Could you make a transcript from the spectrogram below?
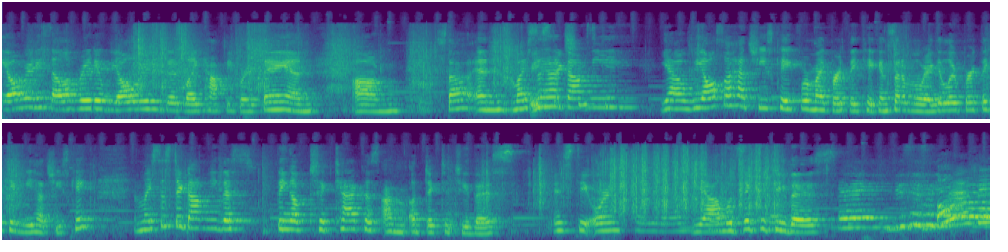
we already celebrated. We already did like happy birthday and um, stuff. And my We sister had got me. Yeah, we also had cheesecake for my birthday cake. Instead of a regular birthday cake, we had cheesecake. And my sister got me this thing of Tic Tac because I'm addicted to this. It's the orange flavor. Yeah, I'm addicted to this. Hey, this is Oh, happy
